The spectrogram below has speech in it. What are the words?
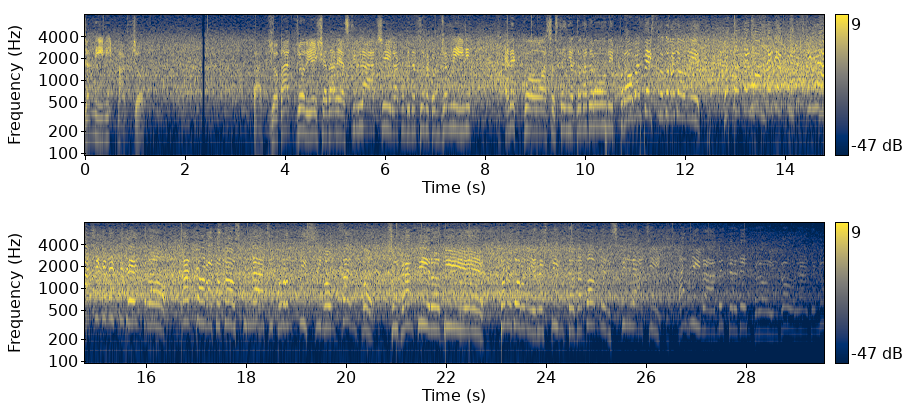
Giannini, Baggio. Baggio, Baggio riesce a dare a Schillaci la combinazione con Giannini ed ecco a sostegno a Donadoni, prova il destro Donadoni, la porta è vuota ed è appena Schillaci che mette dentro, ancora Totò Schillaci prontissimo, un falco sul gran tiro di eh, Donadoni, respinto da Bonner, Schillaci arriva a mettere dentro il gol dell'1-0.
